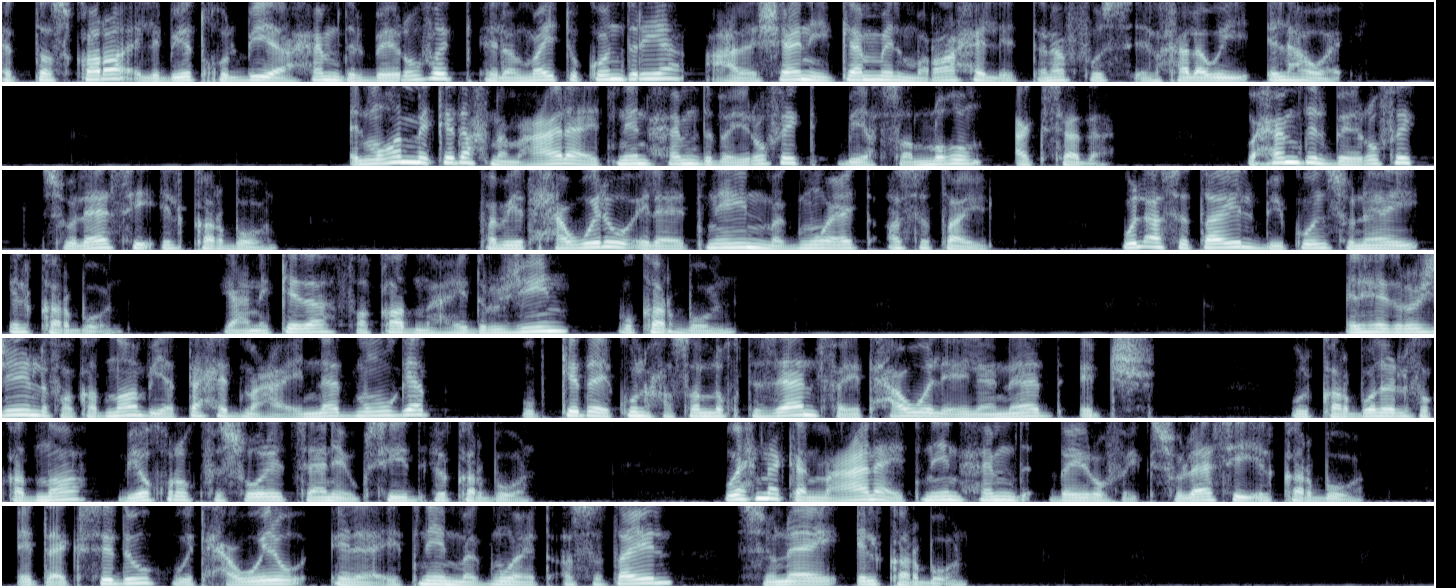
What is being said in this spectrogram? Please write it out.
التذكرة اللي بيدخل بيها حمض البيروفيك إلى الميتوكوندريا علشان يكمل مراحل التنفس الخلوي الهوائي. المهم كده إحنا معانا اتنين حمض بيروفيك بيحصل لهم أكسدة وحمض البيروفيك ثلاثي الكربون. فبيتحولوا إلى اتنين مجموعة أسيتايل والأسيتايل بيكون ثنائي الكربون يعني كده فقدنا هيدروجين وكربون. الهيدروجين اللي فقدناه بيتحد مع ال NAD موجب وبكده يكون حصل له اختزال فيتحول إلى NADH والكربون اللي فقدناه بيخرج في صورة ثاني أكسيد الكربون. وإحنا كان معانا اتنين حمض بيروفيك ثلاثي الكربون اتأكسدوا وتحولوا إلى اتنين مجموعة أسيتايل ثنائي الكربون.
